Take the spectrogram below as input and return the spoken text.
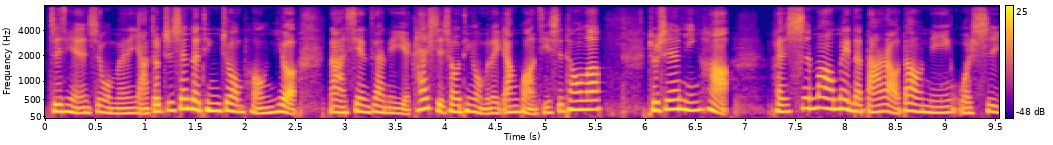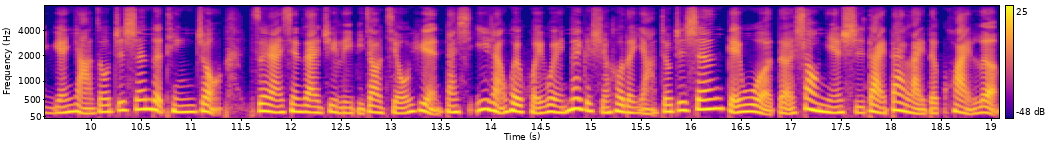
之前是我们亚洲之声的听众朋友，那现在呢也开始收听我们的央广即时通了。主持人您好，很是冒昧的打扰到您，我是原亚洲之声的听众，虽然现在距离比较久远，但是依然会回味那个时候的亚洲之声给我的少年时代带来的快乐。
